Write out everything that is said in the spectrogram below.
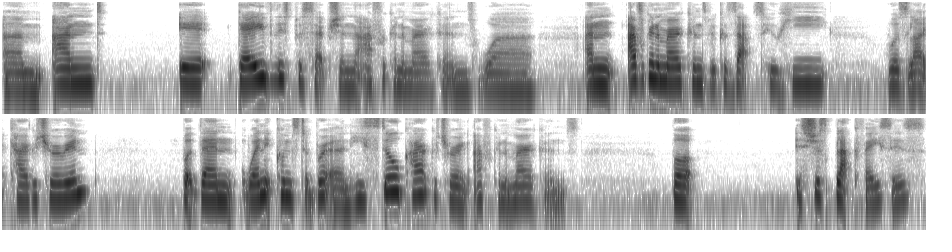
Um, and it gave this perception that African Americans were and African Americans because that's who he was like caricaturing. But then when it comes to Britain, he's still caricaturing African Americans, but it's just black faces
